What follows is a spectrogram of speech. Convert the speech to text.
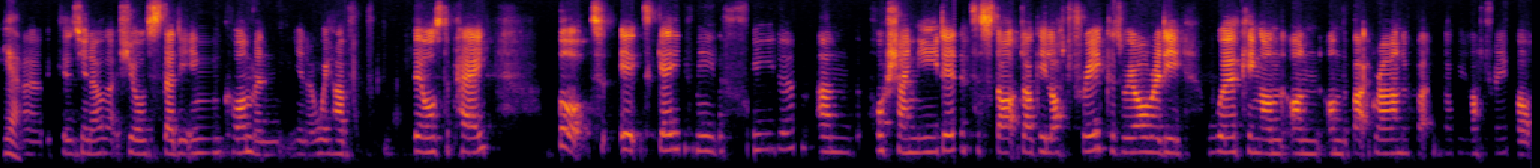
Yeah. Uh, because, you know, that's your steady income and, you know, we have bills to pay but it gave me the freedom and the push I needed to start Doggy Lottery because we are already working on on on the background of Doggy Lottery, but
